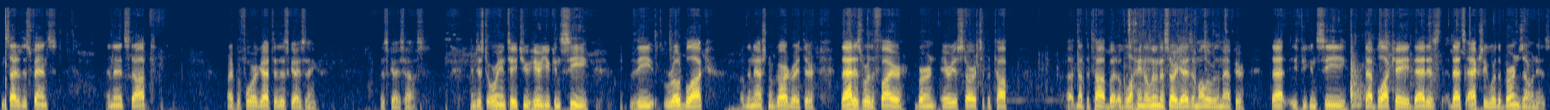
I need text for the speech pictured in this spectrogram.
inside of this fence. And then it stopped right before it got to this guy's thing. This guy's house. And just to orientate you here, you can see the roadblock of the National Guard right there. That is where the fire burn area starts at the top, uh, not the top, but of La Lahainaluna. Sorry, guys, I'm all over the map here. That, if you can see that blockade, that is that's actually where the burn zone is.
